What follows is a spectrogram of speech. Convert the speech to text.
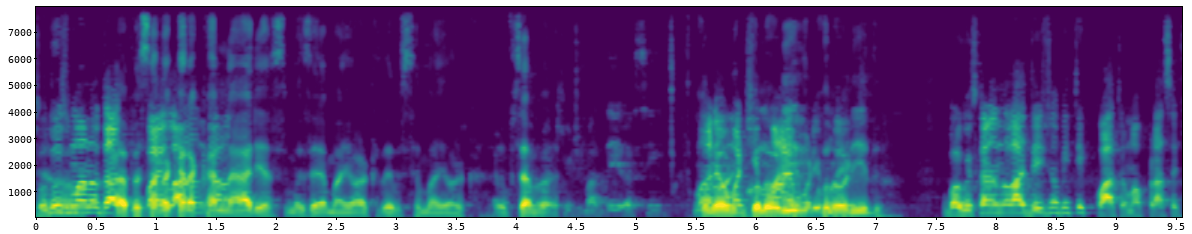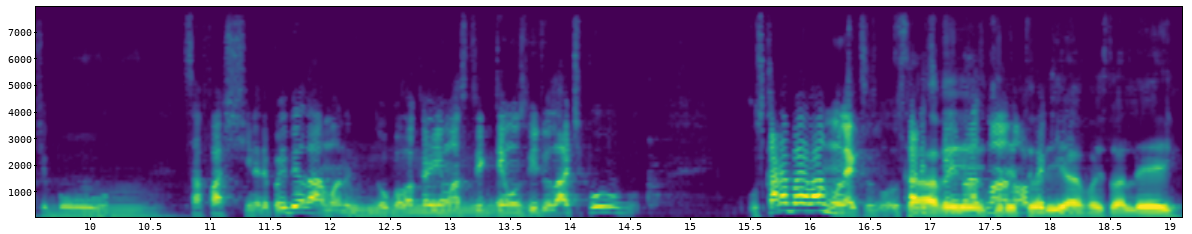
todos os mano da. Ah, eu pensava que era andar. Canárias, mas é Maiorca, deve ser Maiorca. Eu pensava... Um pouquinho de madeira, assim. Mano, é uma de colorido, mármore, moleque. O bagulho os caras andam lá desde 94, é uma praça tipo. Hum. Safaxina. Depois vê lá, mano. Eu coloco aí umas tri- Tem uns vídeos lá, tipo. Os caras vai lá, moleque. Os, os caras treinam as manobras diretoria aqui. Voz do Além,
